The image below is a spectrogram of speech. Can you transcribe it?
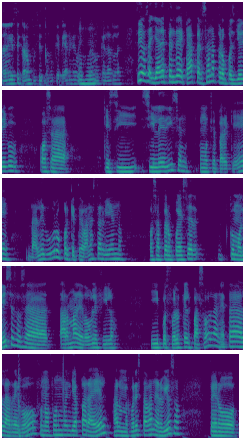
va a este cabrón, pues sí es como que verga, güey, Ujú. para no cagarla. Sí, o sea, ya depende de cada persona, pero pues yo digo, o sea, que si, si le dicen, como que para que, eh, dale duro porque te van a estar viendo. O sea, pero puede ser, como dices, o sea, arma de doble filo. Y pues fue lo que le pasó, la neta la regó, no fue un buen día para él, a lo mejor estaba nervioso, pero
